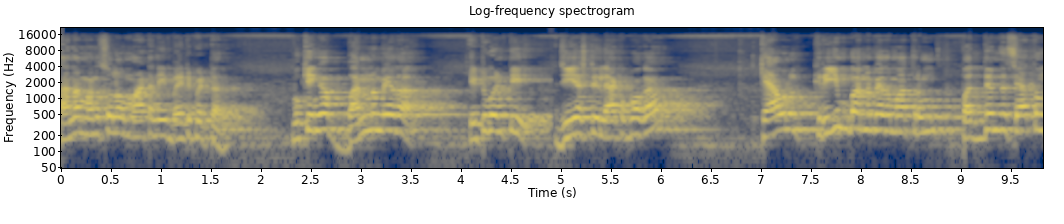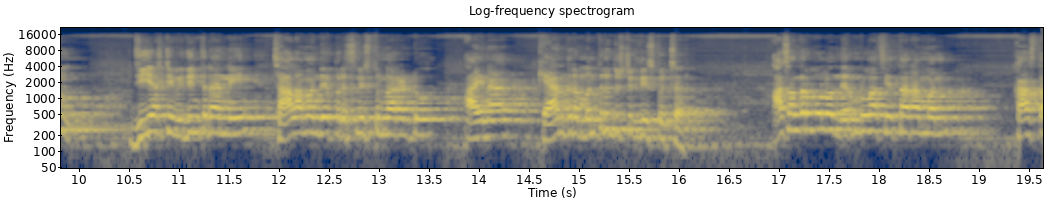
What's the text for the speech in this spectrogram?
తన మనసులో మాటని బయటపెట్టారు. ముఖ్యంగా బన్ మీద ఎటువంటి జిఎస్టీ లేకపోగా కేవలం క్రీమ్ బన్న మీద మాత్రం పద్దెనిమిది శాతం జిఎస్టీ విధించడాన్ని చాలామంది ప్రశ్నిస్తున్నారంటూ ఆయన కేంద్ర మంత్రి దృష్టికి తీసుకొచ్చారు. ఆ సందర్భంలో నిర్మలా సీతారామన్ కాస్త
